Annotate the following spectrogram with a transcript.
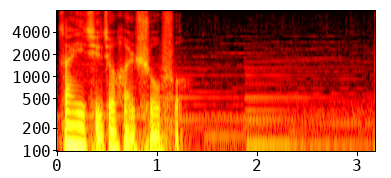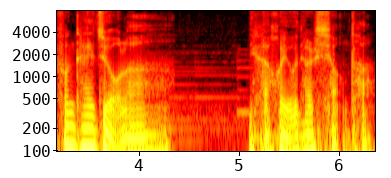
在一起就很舒服。分开久了，你还会有点想他，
